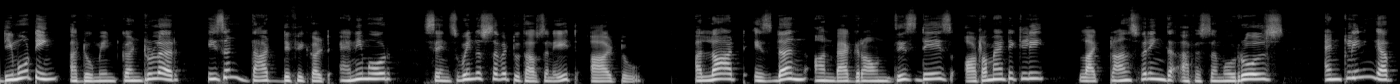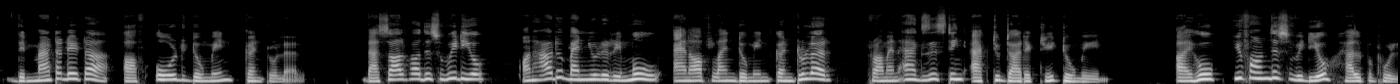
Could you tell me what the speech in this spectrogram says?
Demoting a domain controller isn't that difficult anymore since Windows Server 2008 R2. A lot is done on background these days automatically like transferring the FSMO roles and cleaning up the metadata of old domain controller. That's all for this video on how to manually remove an offline domain controller from an existing Active Directory domain. I hope you found this video helpful.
